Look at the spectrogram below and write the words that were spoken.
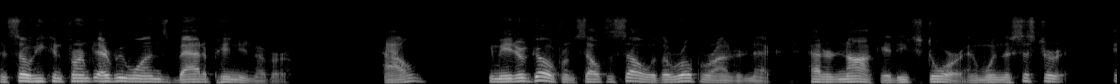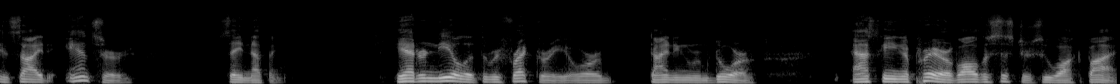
And so he confirmed everyone's bad opinion of her. How? He made her go from cell to cell with a rope around her neck, had her knock at each door, and when the sister inside answered, say nothing. He had her kneel at the refectory or dining room door, asking a prayer of all the sisters who walked by.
